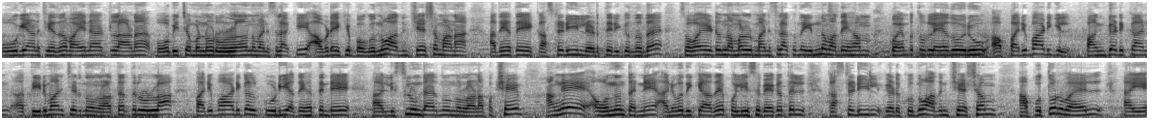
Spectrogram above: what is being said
പോവുകയാണ് ചെയ്തത്. വയനാട്ടിലാണ് ബോബി ചെമ്മണ്ണൂർ ഉള്ളതെന്ന് മനസ്സിലാക്കി അവിടേക്ക് പോകുന്നു. അതിനുശേഷമാണ് അദ്ദേഹത്തെ കസ്റ്റഡിയിൽ എടുത്തിരിക്കുന്നത്. സ്വാഭാവികമായിട്ടും നമ്മൾ മനസ്സിലാക്കുന്ന ഇന്നും അദ്ദേഹം കോയമ്പത്തൂരിലെ ഏതോ ഒരു പരിപാടിയിൽ പങ്കെടുക്കാൻ തീരുമാനിച്ചിരുന്നു. അത്തരത്തിലുള്ള പരിപാടികൾ കൂടി അദ്ദേഹത്തിന്റെ ലിസ്റ്റിലുണ്ടായിരുന്നു എന്നുള്ളതാണ്. പക്ഷേ അങ്ങനെ ഒന്നും തന്നെ അനുവദിക്കാതെ പോലീസ് വേഗത്തിൽ കസ്റ്റഡിയിൽ എടുക്കുന്നു. അതിനുശേഷം പുത്തൂർ വയൽ എ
